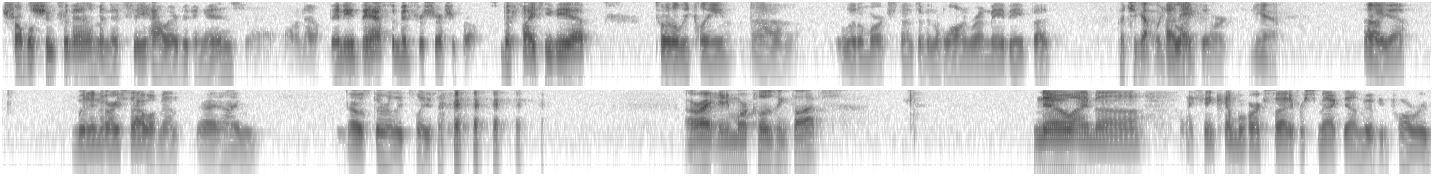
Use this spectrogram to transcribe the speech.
troubleshoot for them and to see how everything is. Uh, I don't know. They need they have some infrastructure problems, but FITE TV app totally clean. Uh, a little more expensive in the long run, maybe, but but you got what you I paid for. It. Yeah. Oh yeah, Munenori Sawa, man. I, I'm I was thoroughly pleased. All right. Any more closing thoughts? No, I'm. Uh, I think I'm more excited for SmackDown moving forward.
